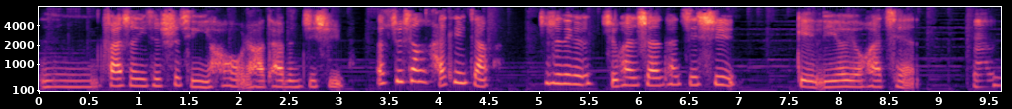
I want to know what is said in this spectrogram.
嗯，发生一些事情以后，然后他们继续，那就像还可以讲，就是那个许幻山，他继续给林悠悠花钱，嗯，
